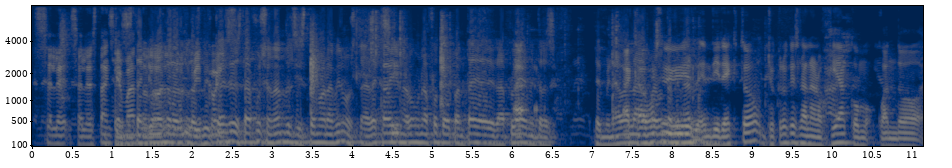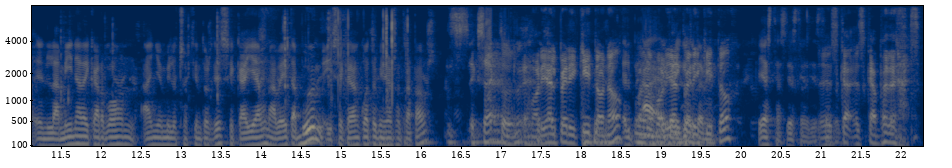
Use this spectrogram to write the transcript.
se, le, se le, están quemando, los, bitcoins. Se está fusionando el sistema ahora mismo. Ha dejado ahí una, foto de pantalla de la playa ah. mientras terminaba Acabamos de vivir en directo. Yo creo que es la analogía como cuando en la mina de carbón, año 1810, se caía una beta, ¡boom! y se quedan cuatro mineros atrapados. Exacto. Moría el periquito, ¿no? El, moría el periquito. Ya estás, ya estás, ya estás. escape de gas.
